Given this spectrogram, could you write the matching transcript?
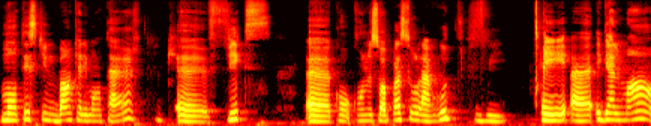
monter ce qui est une banque alimentaire Ok. euh, fixe, euh, qu'on qu'on ne soit pas sur la route. Oui. Et euh, également,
